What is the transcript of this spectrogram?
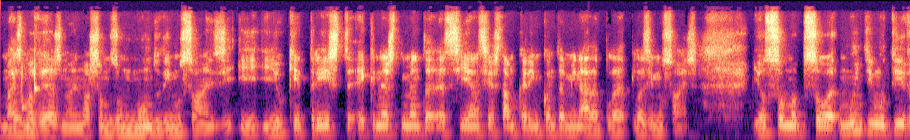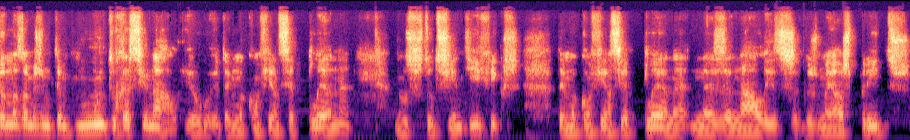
mais uma vez, não é? Nós somos um mundo de emoções e, e, e o que é triste é que neste momento a ciência está um bocadinho contaminada pela, pelas emoções. Eu sou uma pessoa muito emotiva, mas ao mesmo tempo muito racional. Eu, eu tenho uma confiança plena nos estudos científicos, tenho uma confiança plena nas análises dos maiores peritos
